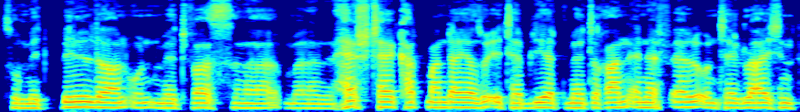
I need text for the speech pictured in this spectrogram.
So mit Bildern und mit was, eine Hashtag hat man da ja so etabliert mit RAN NFL und dergleichen.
